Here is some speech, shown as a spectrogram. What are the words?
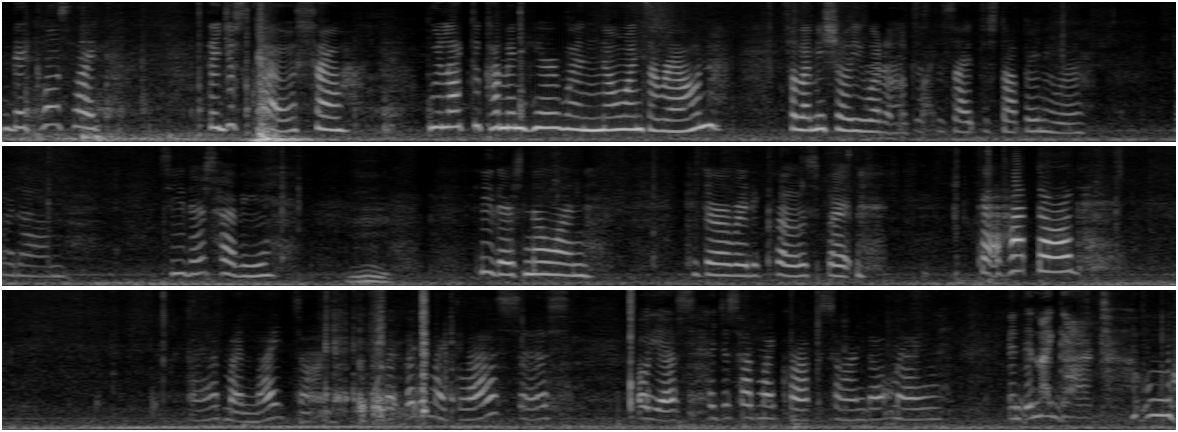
they close like, they just close. So we like to come in here when no one's around. So let me show you what it looks like. Decide to stop anywhere. But um, see, there's hubby. See, there's no one because they're already closed. But got a hot dog. I have my lights on, but look at my glasses. Oh yes, I just have my Crocs on. Don't mind. And then I got, ooh,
